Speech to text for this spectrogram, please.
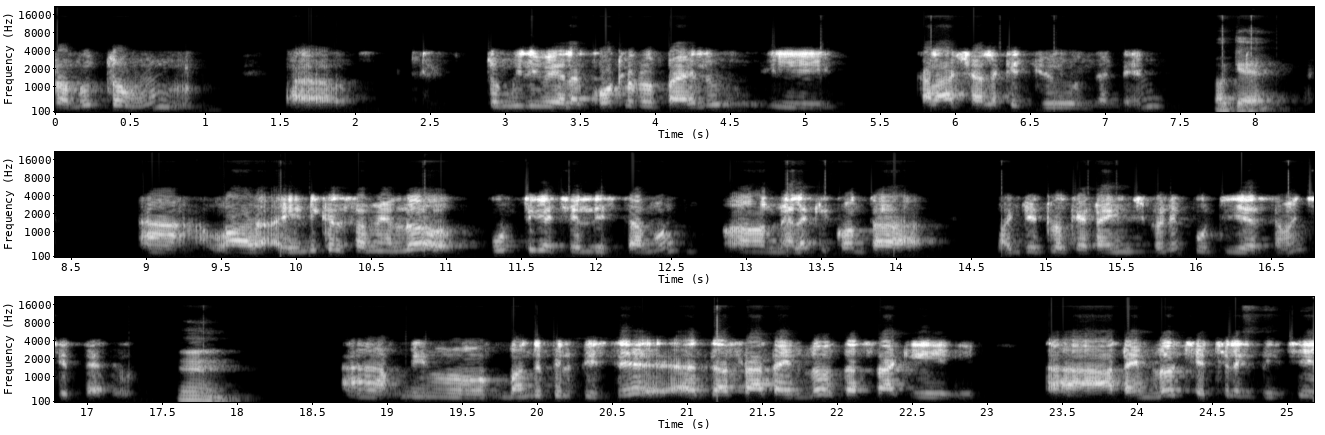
ప్రభుత్వం తొమ్మిది వేల కోట్ల రూపాయలు ఈ కళాశాలకి డ్యూ ఉందండి. ఓకే. ఎన్నికల సమయంలో పూర్తిగా చెల్లిస్తాము. నెలకి కొంత బడ్జెట్లో కేటాయించుకొని పూర్తి చేస్తామని చెప్పారు. మేము. బంధు పిలిపిస్తే దసరా టైంలో దసరాకి ఆ టైంలో చర్చలకు పిలిచి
